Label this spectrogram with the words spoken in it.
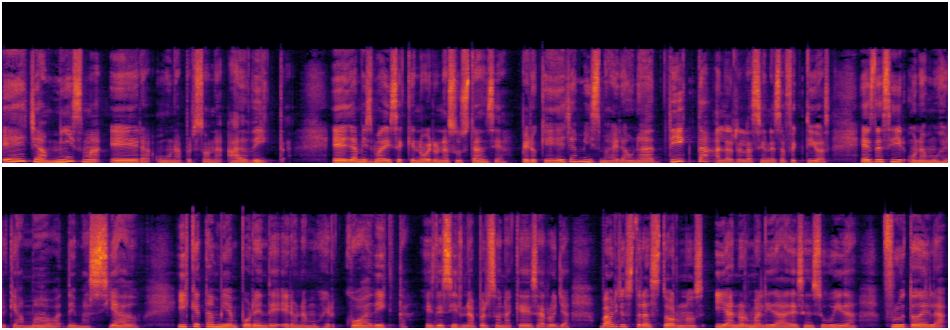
ella misma era una persona adicta. Ella misma dice que no era una sustancia, pero que ella misma era una adicta a las relaciones afectivas, es decir, una mujer que amaba demasiado y que también por ende era una mujer coadicta, es decir, una persona que desarrolla varios trastornos y anormalidades en su vida, fruto de la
